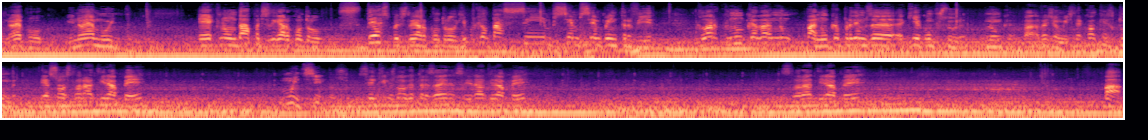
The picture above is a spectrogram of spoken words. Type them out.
E não é pouco, e não é muito. É que não dá para desligar o controle. Se desse para desligar o controle aqui, porque ele está sempre, sempre, sempre a intervir. Claro que nunca, dá, nunca, pá, nunca perdemos a, aqui a compostura, nunca. Pá, vejam isto, é qualquer rotunda. É só acelerar, tirar pé. Muito simples. Sentimos logo a traseira, acelerar, tirar pé. Acelerar, tirar pé pá,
